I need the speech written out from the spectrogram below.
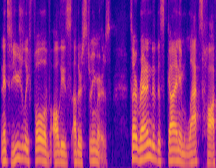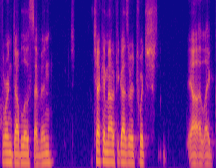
and it's usually full of all these other streamers. So I ran into this guy named Lax Hawthorne 007. Check him out if you guys are a Twitch uh, like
